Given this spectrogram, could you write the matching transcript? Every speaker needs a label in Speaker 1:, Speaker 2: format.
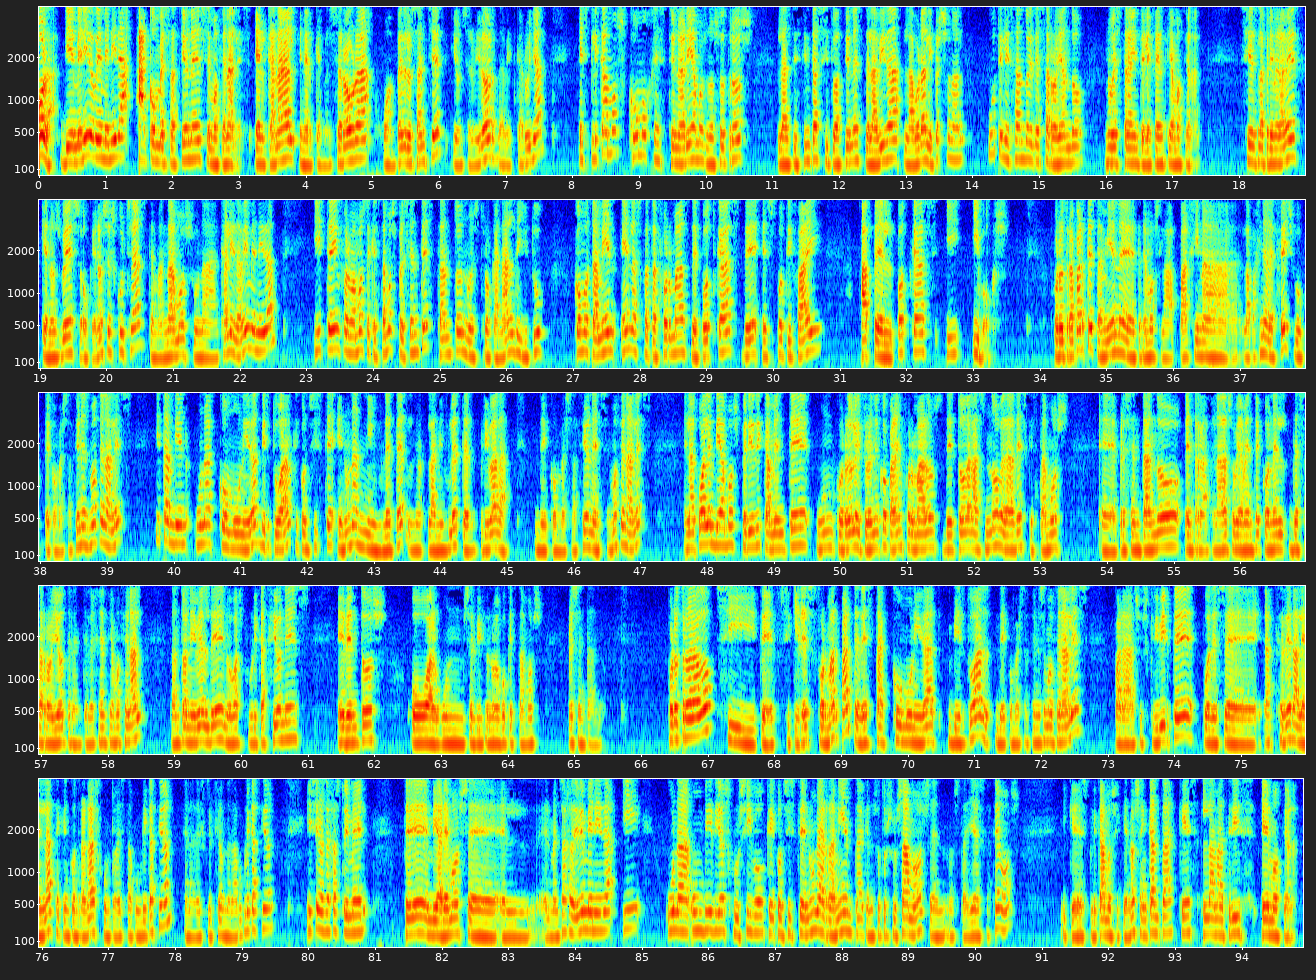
Speaker 1: Hola, bienvenido, bienvenida a Conversaciones Emocionales, el canal en el que Mercer Roura, Juan Pedro Sánchez y un servidor, David Carulla, explicamos cómo gestionaríamos nosotros las distintas situaciones de la vida laboral y personal utilizando y desarrollando nuestra inteligencia emocional. Si es la primera vez que nos ves o que nos escuchas, te mandamos una cálida bienvenida y te informamos de que estamos presentes tanto en nuestro canal de YouTube como también en las plataformas de podcast de Spotify, Apple Podcasts y Evox. Por otra parte, también eh, tenemos la página, la página de Facebook de Conversaciones Emocionales y también una comunidad virtual que consiste en una newsletter, la newsletter privada de Conversaciones Emocionales, en la cual enviamos periódicamente un correo electrónico para informaros de todas las novedades que estamos eh, presentando en, relacionadas obviamente con el desarrollo de la inteligencia emocional, tanto a nivel de nuevas publicaciones, eventos o algún servicio nuevo que estamos presentando. Por otro lado, si, te, si quieres formar parte de esta comunidad virtual de conversaciones emocionales, para suscribirte puedes eh, acceder al enlace que encontrarás junto a esta publicación, en la descripción de la publicación, y si nos dejas tu email, te enviaremos eh, el, mensaje de bienvenida y una, un vídeo exclusivo que consiste en una herramienta que nosotros usamos en los talleres que hacemos y que explicamos y que nos encanta, que es la matriz emocional.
